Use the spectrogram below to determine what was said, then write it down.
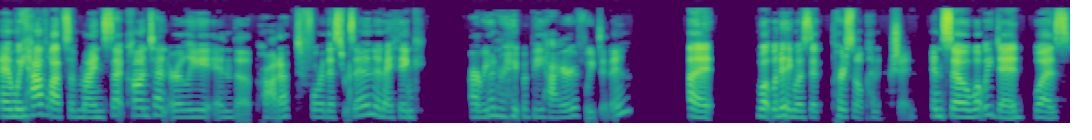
And we have lots of mindset content early in the product for this reason. And I think our rerun rate would be higher if we didn't. But what was missing was the personal connection. And so what we did was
